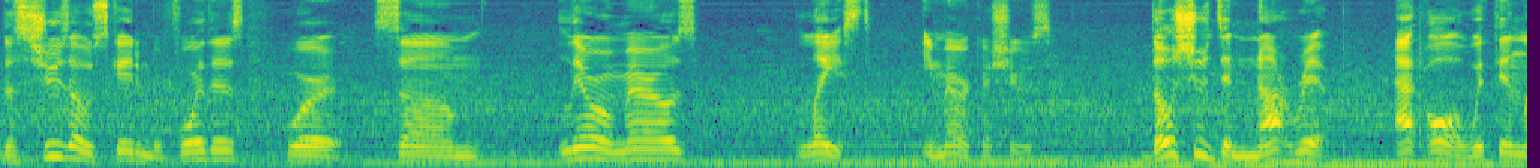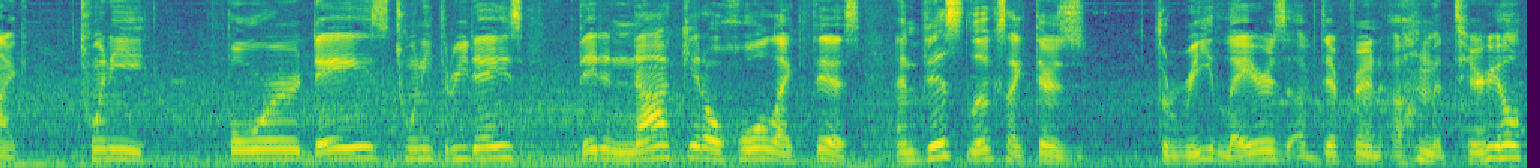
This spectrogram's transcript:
the shoes I was skating before this were some Leo Romero's laced Emerica shoes. Those shoes did not rip at all within like 24 days, 23 days. They did not get a hole like this. And this looks like there's three layers of different uh, material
